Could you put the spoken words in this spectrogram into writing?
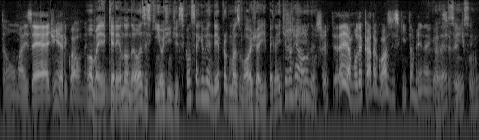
Então, mas é dinheiro igual, né? Oh, mas querendo ou não, as skins hoje em dia você consegue vender pra algumas lojas aí e pegar em dinheiro sim, real, né? Com certeza. É, a molecada gosta de skin também, né, cara? É, você sim, vê, tipo, sim.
